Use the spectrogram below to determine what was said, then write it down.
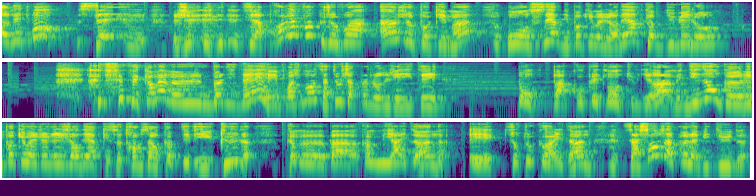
honnêtement, c'est la première fois que je vois un jeu Pokémon où on sert des Pokémon légendaires comme du vélo. c'est quand même une bonne idée et franchement ça touche un peu de l'originalité. Bon, pas complètement, tu me diras, mais disons que les Pokémon légendaires qui se transforment comme des véhicules, comme, euh, bah, comme Miraidon et surtout Coraidon, ça change un peu l'habitude.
